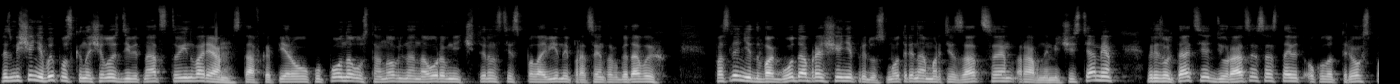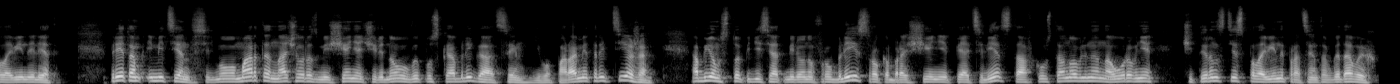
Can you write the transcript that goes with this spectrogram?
Размещение выпуска началось 19 января. Ставка первого купона установлена на уровне 14,5% годовых. В последние два года обращения предусмотрена амортизация равными частями. В результате дюрация составит около трех с половиной лет. При этом эмитент 7 марта начал размещение очередного выпуска облигаций. Его параметры те же. Объем 150 миллионов рублей, срок обращения 5 лет, ставка установлена на уровне 14,5% годовых.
